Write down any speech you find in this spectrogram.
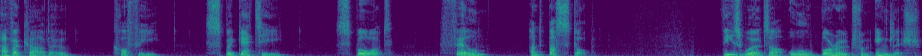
avocado, coffee, spaghetti, sport, film, and bus stop. These words are all borrowed from English,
